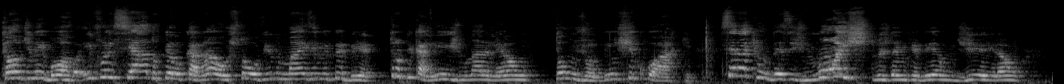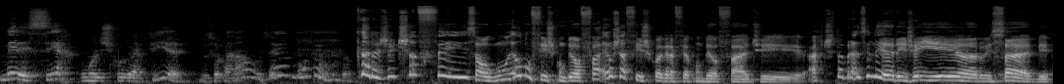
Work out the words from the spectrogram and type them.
Claudinei Borba, influenciado pelo canal, estou ouvindo mais MPB. Tropicalismo, Nara Leão, Tom Jobim, Chico Buarque. Será que um desses monstros da MPB um dia irão merecer uma discografia do seu canal? Isso é boa pergunta. Cara, a gente já fez algum. Eu não fiz com Biofá, eu já fiz discografia com Biofá de artista brasileiro, engenheiro, e sabe?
